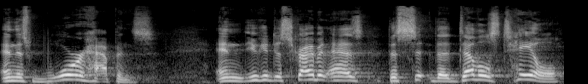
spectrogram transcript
And this war happens. And you could describe it as the, the devil's tail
